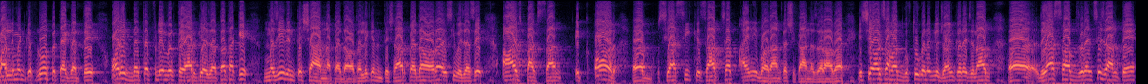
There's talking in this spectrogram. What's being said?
पार्लियामेंट के फ्लोर पर तय करते और एक बेहतर फ्रेमवर्क तैयार किया जाता ताकि मजीद इंतज़ार ना पैदा होता। लेकिन इंतज़ार पैदा हो रहा है, इसी वजह से आज पाकिस्तान एक और सियासी के साथ साथ आईनी बहरान का शिकार नज़र आ रहा है। इससे और हम गुफ्तु करने के लिए ज्वाइन करें जनाब रियाज साहब जरा इनसे जानते हैं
